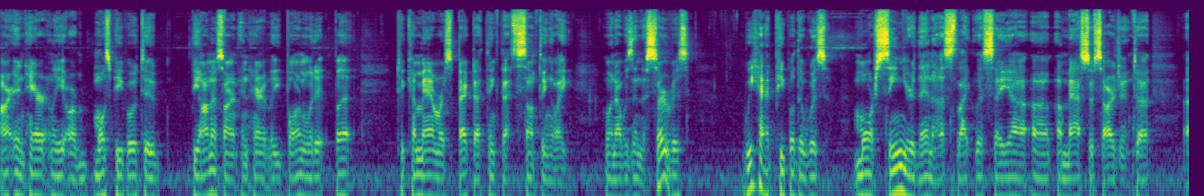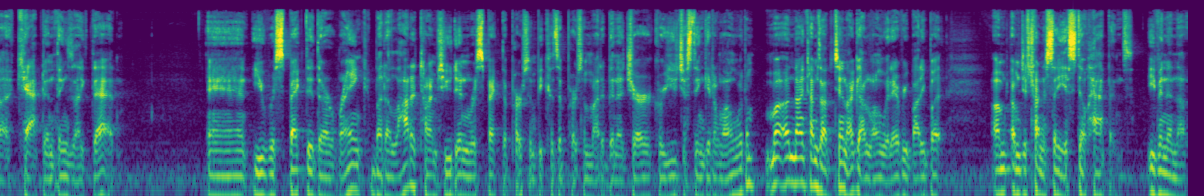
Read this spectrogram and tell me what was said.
aren't inherently, or most people, to be honest, aren't inherently born with it. But to command respect, I think that's something like when I was in the service, we had people that was more senior than us, like let's say uh, a, a, master sergeant, a, a captain, things like that. And you respected their rank, but a lot of times you didn't respect the person because the person might have been a jerk or you just didn't get along with them. Nine times out of ten, I got along with everybody, but I'm, I'm just trying to say it still happens, even in the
